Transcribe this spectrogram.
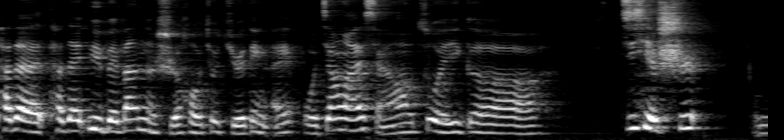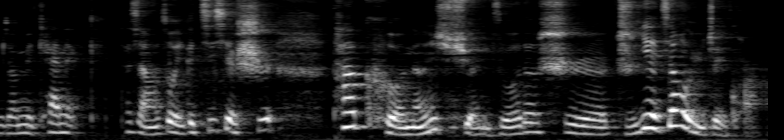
他在他在预备班的时候就决定，哎，我将来想要做一个机械师，我们叫 mechanic，他想要做一个机械师，他可能选择的是职业教育这块儿，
